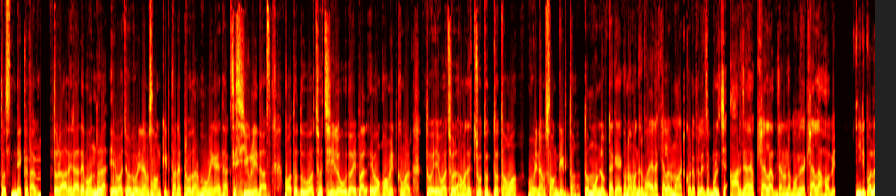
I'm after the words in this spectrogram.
তো দেখতে থাকো। তো রাধে রাধে বন্ধুরা এবছর হরিনাম সংকীর্তনে প্রধান ভূমিকায় থাকছে শিউলি দাস। গত দু বছর ছিল উদয় পাল এবং অমিত কুমার। তো এবছর আমাদের চতুর্থতম হরিনাম সংকীর্তন। তো মণ্ডপটাকে এখন আমাদের ভাইয়েরা খেলার মাঠ করে ফেলেছে। বলছে আর যাই হোক খেলা যেন না বন্ধ যায়, খেলা হবে। তিরপলে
